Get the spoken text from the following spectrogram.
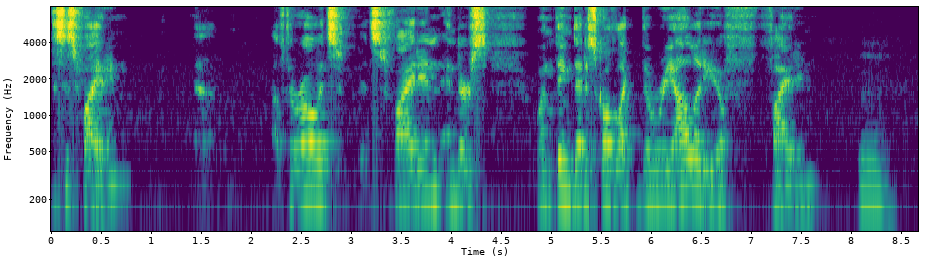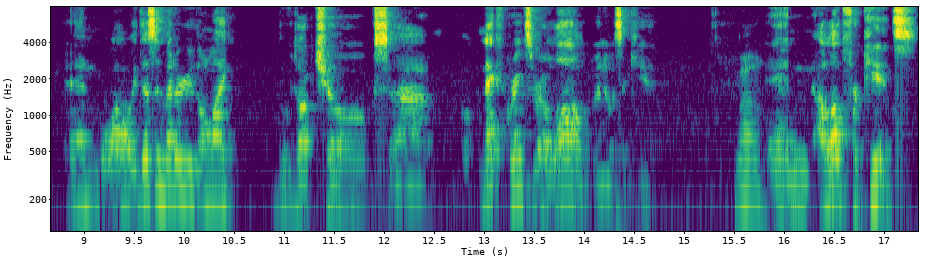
this is fighting. Uh, after all, it's it's fighting, and there's one thing that is called like the reality of fighting. Mm. And well, it doesn't matter you don't like bulldog chokes. Uh, neck cranks were allowed when I was a kid, Wow. and allowed for kids.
